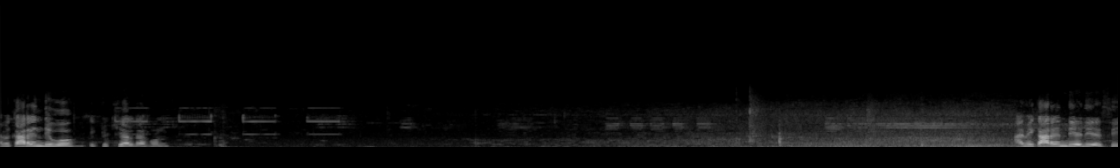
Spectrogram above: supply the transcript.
আমি কারেন্ট দিব, একটু খেয়াল রাখুন। আমি কারেন্ট দিয়ে দিয়েছি।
